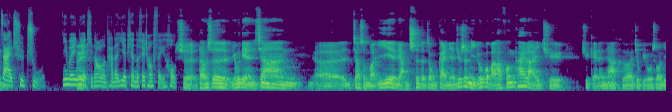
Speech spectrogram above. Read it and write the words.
再去煮。因为你也提到了它的叶片的非常肥厚，是，但是有点像呃叫什么一叶两吃的这种概念，就是你如果把它分开来去去给人家喝，就比如说你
